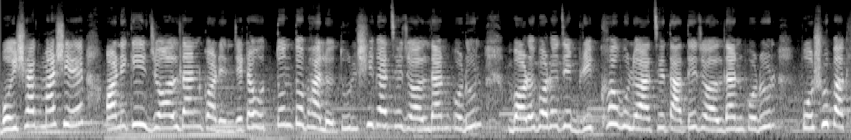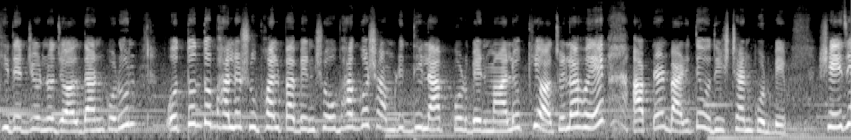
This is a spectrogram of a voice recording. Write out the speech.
বৈশাখ মাসে অনেকেই জল দান করেন, যেটা অত্যন্ত ভালো। তুলসী গাছে জল দান করুন। বড় বড় যে বৃক্ষগুলো আছে তাতে জল দান করুন, পশু পাখিদের জন্য জল দান করুন। অত্যন্ত ভালো সুফল পাবেন, সৌভাগ্য সমৃদ্ধি লাভ করবেন, মা লক্ষ্মী অচলা হয়ে আপনার বাড়িতে অধিষ্ঠান করবে। সেই যে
